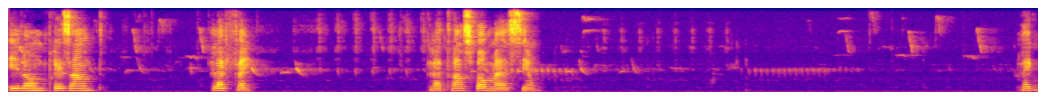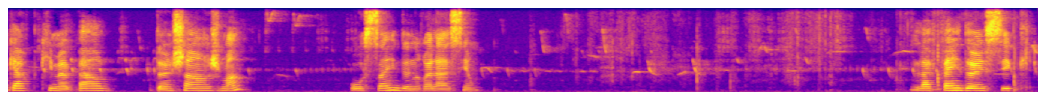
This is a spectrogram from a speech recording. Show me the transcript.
Et là, on me présente la fin, la transformation. La carte qui me parle d'un changement au sein d'une relation. La fin d'un cycle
